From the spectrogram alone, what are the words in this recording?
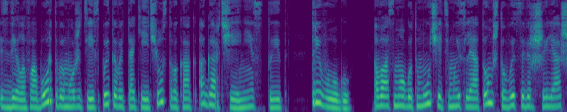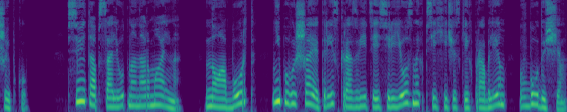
Сделав аборт, вы можете испытывать такие чувства, как огорчение, стыд, тревогу. Вас могут мучить мысли о том, что вы совершили ошибку. Все это абсолютно нормально, но аборт не повышает риск развития серьезных психических проблем в будущем.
